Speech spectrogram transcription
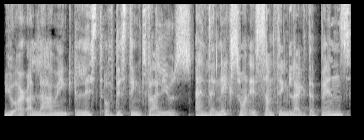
you are allowing a list of distinct values. And the next one is something like the pins,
